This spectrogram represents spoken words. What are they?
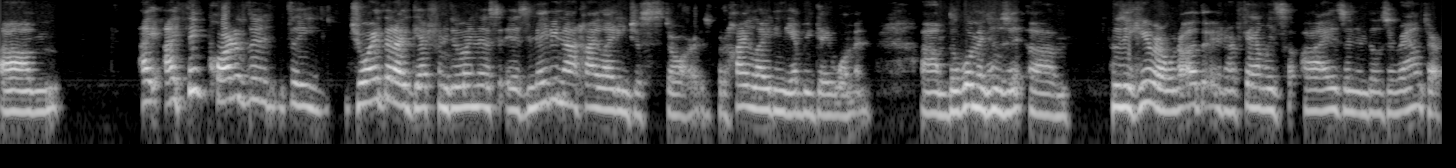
Um, I, I think part of the, the joy that I get from doing this is maybe not highlighting just stars, but highlighting the everyday woman, um, the woman who's a, um, who's a hero in other in her family's eyes and in those around her.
